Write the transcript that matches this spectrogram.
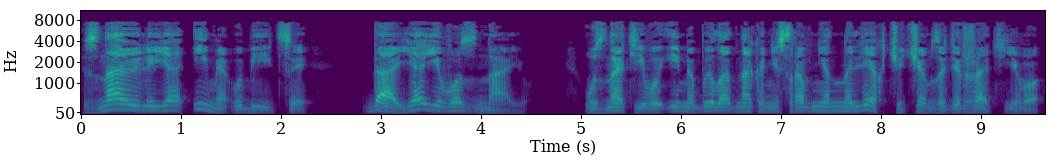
Знаю ли я имя убийцы? Да, я его знаю. Узнать его имя было, однако, несравненно легче, чем задержать его.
